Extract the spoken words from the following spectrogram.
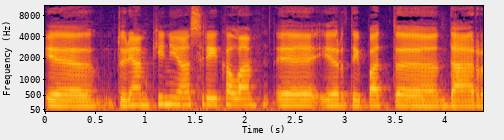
Ir turėjom Kinijos reikalą ir taip pat dar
